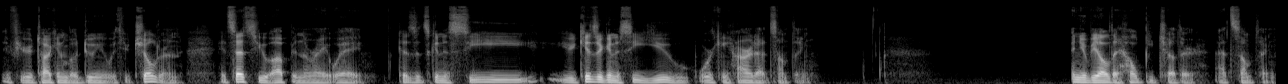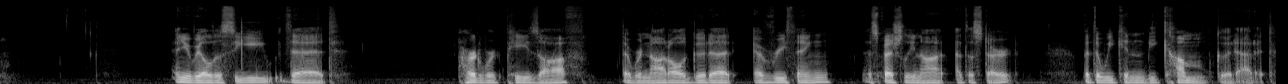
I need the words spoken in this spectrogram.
if you're talking about doing it with your children, it sets you up in the right way because it's going to see, your kids are going to see you working hard at something. And you'll be able to help each other at something. And you'll be able to see that hard work pays off, that we're not all good at everything, especially not at the start, but that we can become good at it.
